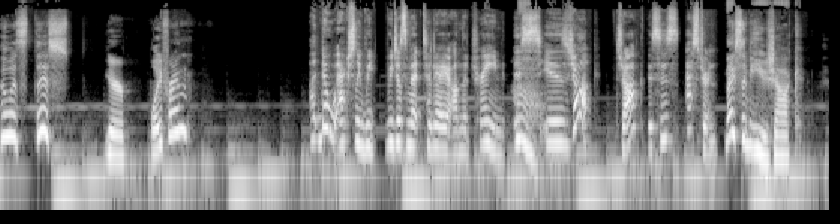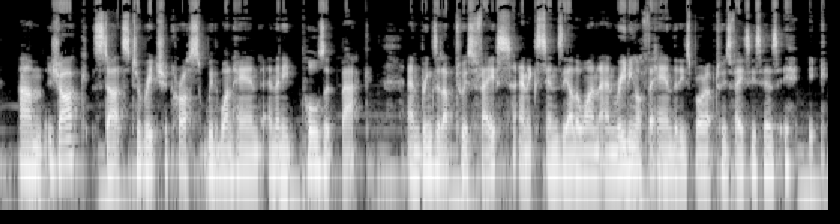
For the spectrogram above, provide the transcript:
who is this? Your boyfriend? Uh, no, actually, we we just met today on the train. This is Jacques. Jacques, this is Astrid. Nice to meet you, Jacques. Um, Jacques starts to reach across with one hand and then he pulls it back and brings it up to his face and extends the other one. And reading off the hand that he's brought up to his face, he says, "I- I-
